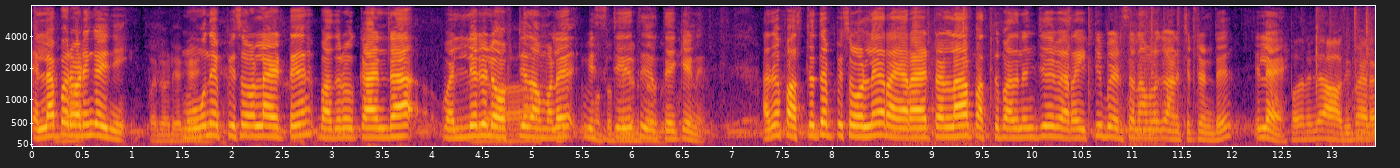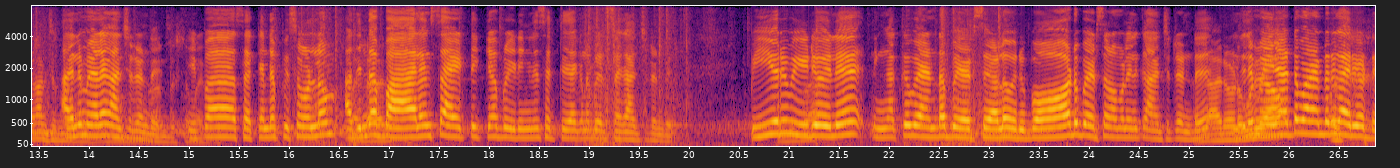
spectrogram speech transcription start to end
എല്ലാ പരിപാടിയും കഴിഞ്ഞ്. മൂന്ന് എപ്പിസോഡിലായിട്ട് ബദറുഖാന്റെ വലിയൊരു ലോഫ്റ്റ് നമ്മൾ വിസിറ്റ് ചെയ്ത് തീർത്തേക്കാണ്. അത് ഫസ്റ്റത്തെ എപ്പിസോഡിൽ റയറായിട്ടുള്ള പത്ത് പതിനഞ്ച് വെറൈറ്റി ബേഡ്സ് നമ്മൾ കാണിച്ചിട്ടുണ്ട്. ഇല്ലേ? അതിന് മേലെ കാണിച്ചിട്ടുണ്ട്. ഇപ്പൊ സെക്കൻഡ് എപ്പിസോഡിലും അതിന്റെ ബാലൻസ് ആയിട്ട് ബ്രീഡിംഗിൽ ബ്രീഡിങ്ങിൽ സെറ്റ് ചെയ്തേക്കുന്ന ബേഡ്സിനെ കാണിച്ചിട്ടുണ്ട്. ഇപ്പൊ ഈ ഒരു വീഡിയോയിൽ നിങ്ങൾക്ക് വേണ്ട ബേഡ്സുകൾ ഒരുപാട് ബേഡ്സ് നമ്മളിൽ കാണിച്ചിട്ടുണ്ട്. ഇതിൽ മെയിൻ ആയിട്ട് പറയേണ്ട ഒരു കാര്യമുണ്ട്.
